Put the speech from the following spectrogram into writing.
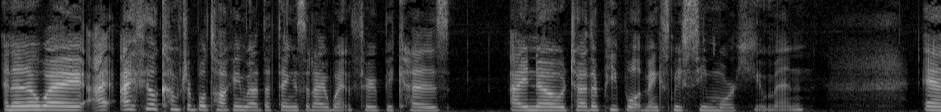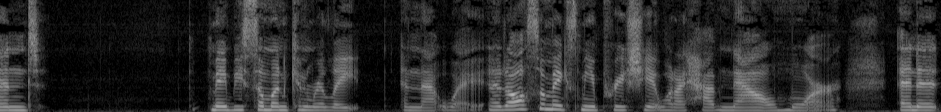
And in a way, I, I feel comfortable talking about the things that I went through because I know to other people it makes me seem more human. And maybe someone can relate in that way. And it also makes me appreciate what I have now more. And it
